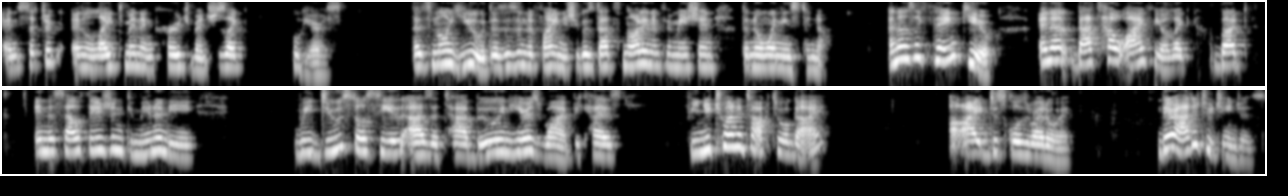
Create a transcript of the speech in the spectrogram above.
and such an enlightenment, encouragement. She's like, who cares? That's not you. That doesn't define you. She goes, That's not an information that no one needs to know. And I was like, Thank you. And that, that's how I feel. Like, but in the South Asian community, we do still see it as a taboo. And here's why because when you're trying to talk to a guy, I disclose right away. Their attitude changes.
